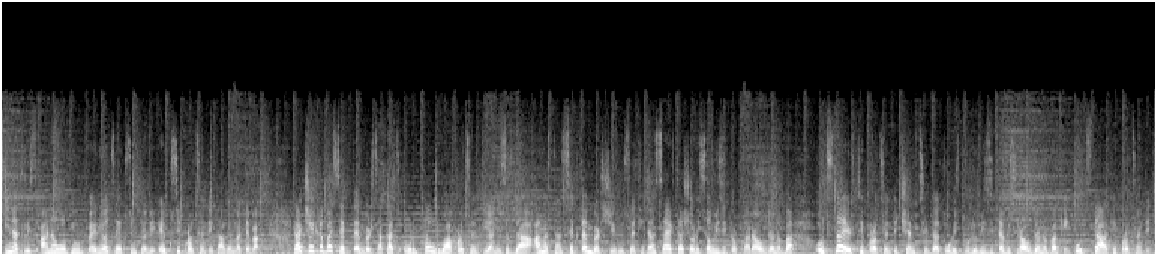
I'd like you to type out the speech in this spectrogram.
წინა წლის ანალოგიურ პერიოდს 6.6%-ით აღემატება. რაც შეეხება სექტემბერს, აქაც 2.8%-იანი ზრდაა. ამასთან სექტემბერში რუსეთიდან საერთაშორისო ვიზიტორთა რაოდენობა 21%-ით შემცირდა, ტურისტული ვიზიტების რაოდენობა კი 30%-ით.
